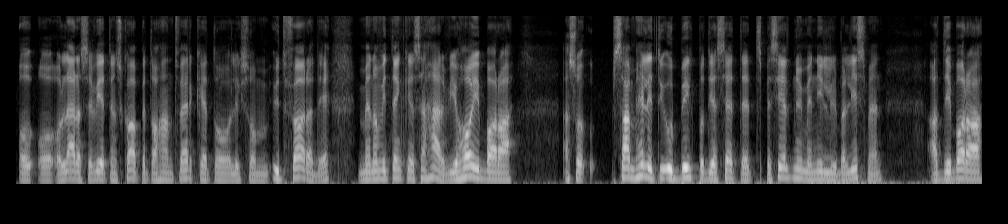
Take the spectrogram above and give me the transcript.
och, och, och lära sig vetenskapet och hantverket och liksom utföra det Men om vi tänker så här, vi har ju bara Alltså samhället är uppbyggt på det sättet, speciellt nu med nyliberalismen Att det är bara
